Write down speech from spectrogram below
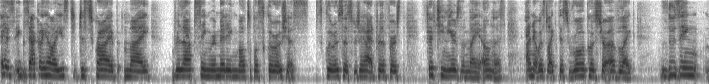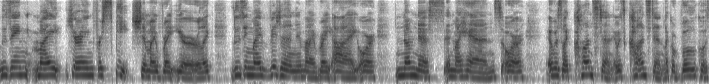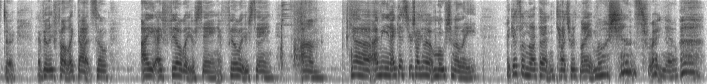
is exactly how I used to describe my relapsing, remitting multiple sclerosis, sclerosis, which I had for the first 15 years of my illness. And it was like this roller coaster of like losing, losing my hearing for speech in my right ear, or like losing my vision in my right eye, or numbness in my hands, or it was like constant. It was constant, like a roller coaster. I really felt like that. So I, I feel what you're saying. I feel what you're saying. Um, yeah, I mean, I guess you're talking about emotionally. I guess I'm not that in touch with my emotions right now.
